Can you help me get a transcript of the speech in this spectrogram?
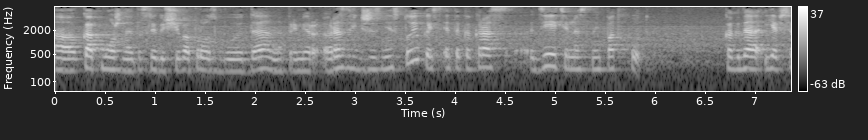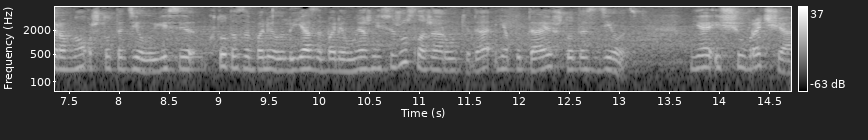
э, как можно, это следующий вопрос будет, да, например, развить жизнестойкость, это как раз деятельностный подход, когда я все равно что-то делаю. Если кто-то заболел или я заболел, но я же не сижу сложа руки, да, я пытаюсь что-то сделать. Я ищу врача,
